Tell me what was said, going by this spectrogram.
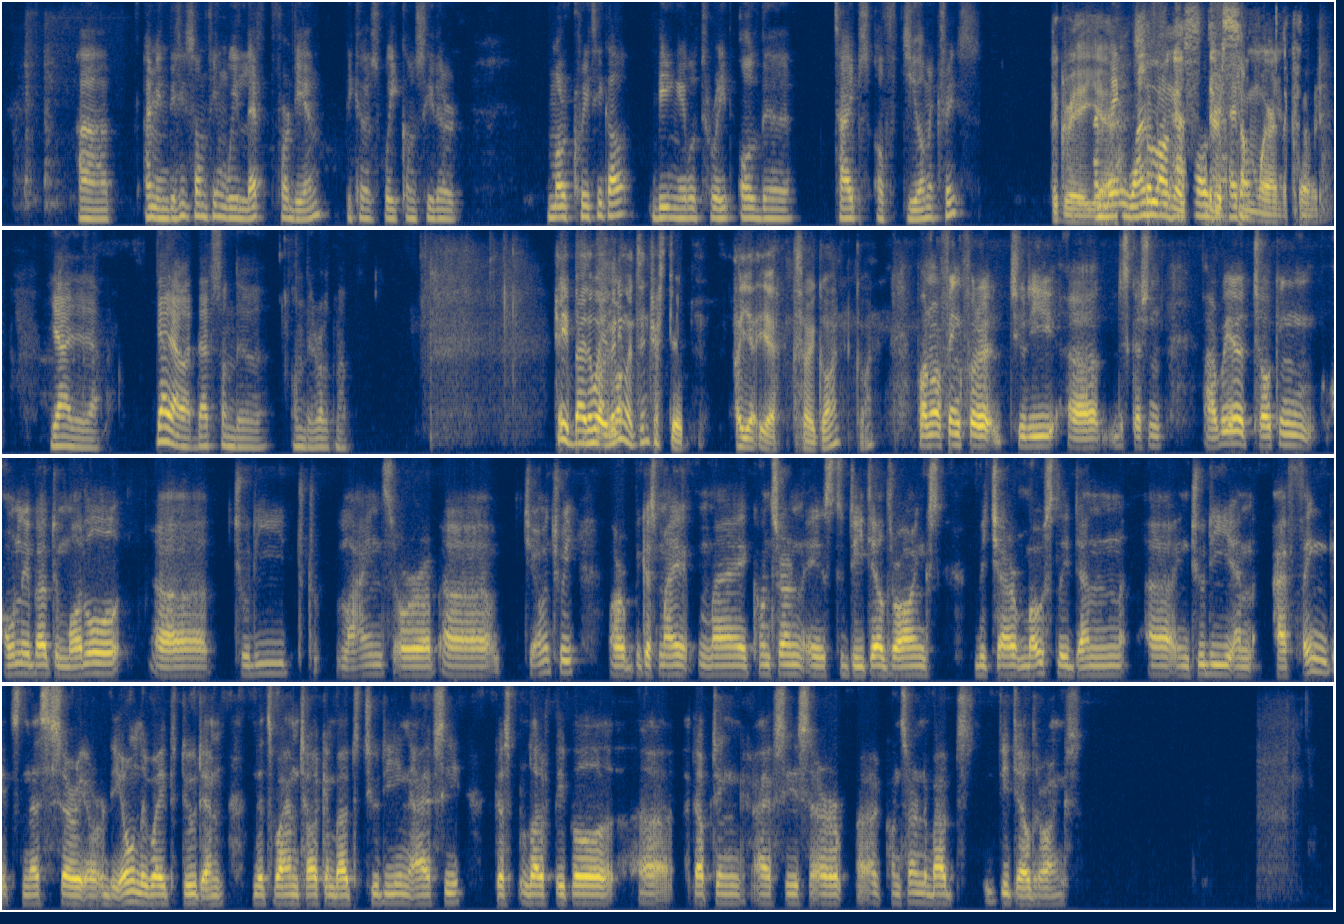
uh, I mean, this is something we left for the end because we considered more critical being able to read all the types of geometries. Agree. And Yeah. then once So long as all the they're of- somewhere in the code. Yeah, yeah, yeah, yeah, yeah. That's on the on the roadmap. Hey, by the way, if more- anyone's interested, oh yeah, yeah. Sorry, go on, go on. One more thing for 2D uh, discussion. Are we uh, talking only about the model uh, 2D lines or uh, geometry? Or because my, my concern is to detail drawings, which are mostly done uh, in 2D, and I think it's necessary or the only way to do them. That's why I'm talking about 2D in IFC, because a lot of people uh, adopting IFCs are uh, concerned about detail drawings.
